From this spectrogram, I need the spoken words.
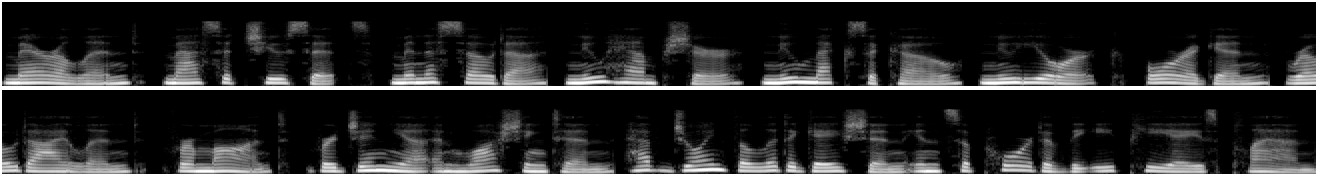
Maryland, Massachusetts, Minnesota, New Hampshire, New Mexico, New York, Oregon, Rhode Island, Vermont, Virginia and Washington have joined the litigation in support of the EPA's plan.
